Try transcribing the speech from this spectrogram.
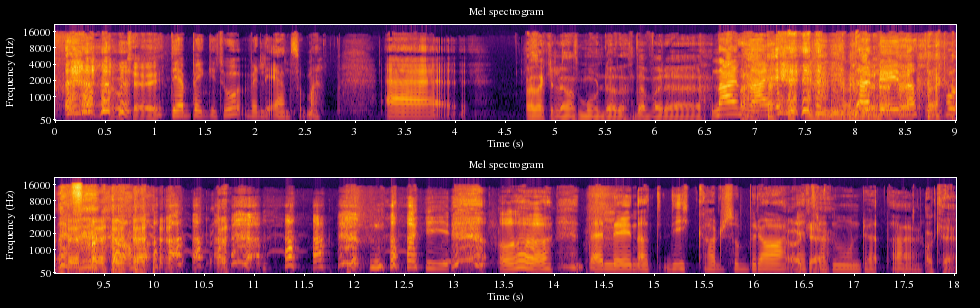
okay. De er begge to veldig ensomme. Eh, det er ikke løgn at moren døde. Det er bare nei, nei. det er løgn at de bodde Nei. Åh, det er løgn at de ikke har det så bra etter at moren døde. Okay.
